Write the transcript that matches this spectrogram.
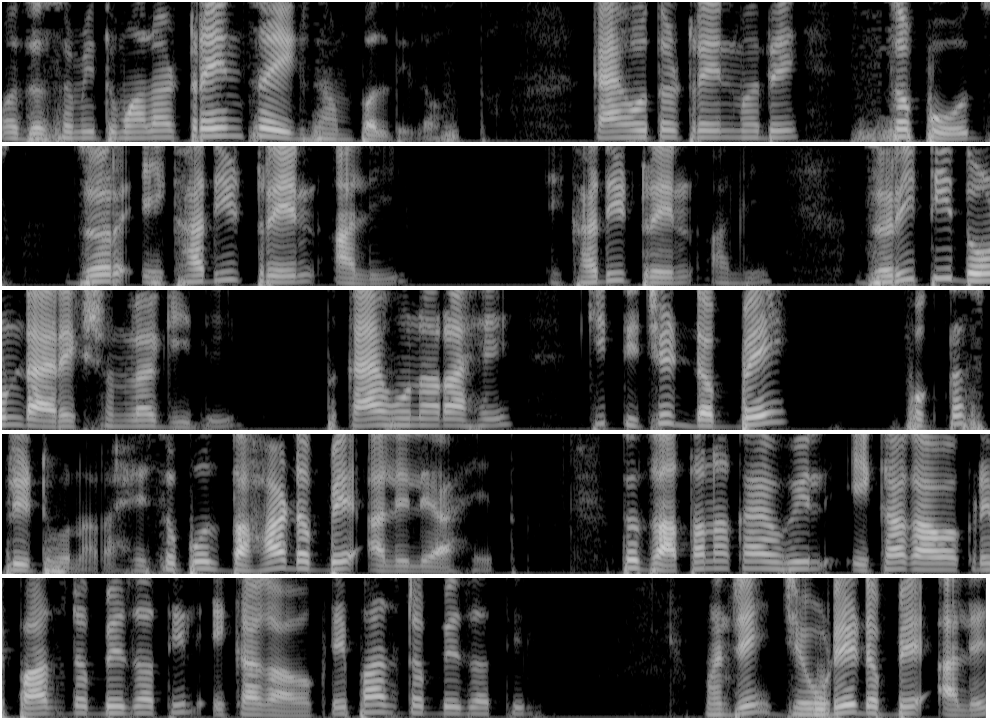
मग जसं मी तुम्हाला ट्रेनचं एक्झाम्पल दिलं होतं काय होतं ट्रेनमध्ये सपोज जर एखादी ट्रेन आली एखादी ट्रेन आली जरी ती दोन डायरेक्शनला गेली तर काय होणार आहे? की तिचे डब्बे फक्त स्प्लिट होणार आहे. सपोज दहा डब्बे आलेले आहेत तर जाताना काय होईल? एका गावाकडे पाच डब्बे जातील एका गावाकडे पाच डब्बे जातील. म्हणजे जेवढे डब्बे आले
